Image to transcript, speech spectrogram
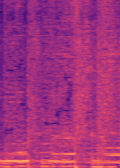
Music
